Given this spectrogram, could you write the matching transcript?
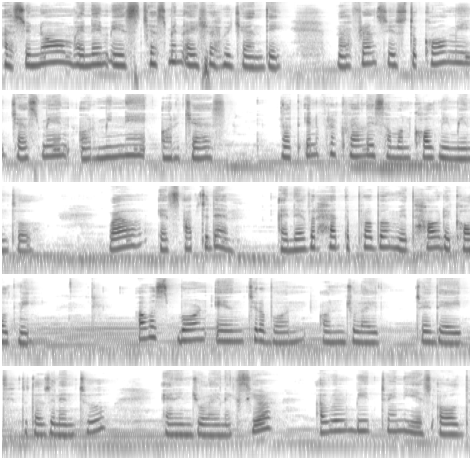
As you know, my name is Jasmine Aisyah Wijanti. My friends used to call me Jasmine or Mine or Jas. Not infrequently, someone called me Mintul. Well, it's up to them. I never had a problem with how they called me. I was born in Cirebon on July 28, 2002, and in July next year, I will be 20 years old.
